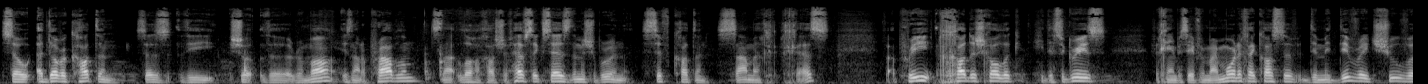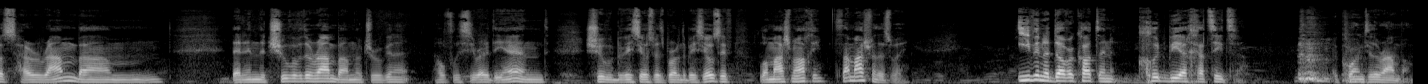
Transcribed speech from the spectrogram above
So a davar katan says the the Ramah is not a problem. It's not lo hachashav hefsek. Says the Mishabur in Sif katan samach ches. V'apri chadash cholik. He disagrees. V'chein b'sefer my Mordechai Kosev the medivrei tshuvas harambam that in the tshuva of the Rambam, which we're gonna hopefully see right at the end, tshuva b'beis Yosef is brought in the Beis Yosef lo mashmachi. It's not mashma this way. Even a davar katan could be a chatzitza, according to the Rambam.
